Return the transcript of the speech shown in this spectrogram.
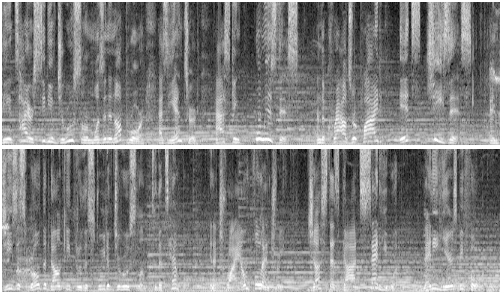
The entire city of Jerusalem was in an uproar as he entered, asking, Who is this? And the crowds replied, It's Jesus. And Jesus rode the donkey through the street of Jerusalem to the temple in a triumphal entry, just as God said he would many years before.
